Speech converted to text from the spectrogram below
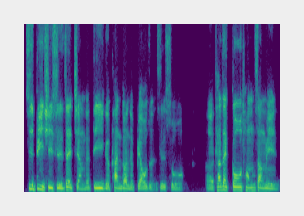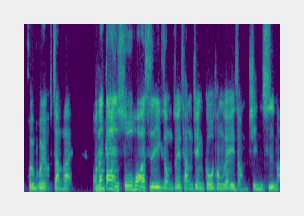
自闭其实在讲的第一个判断的标准是说，呃，他在沟通上面会不会有障碍？哦，那当然，说话是一种最常见沟通的一种形式嘛。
